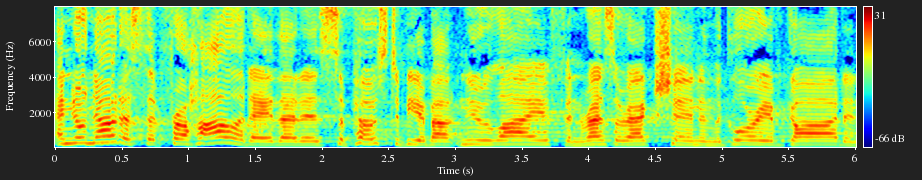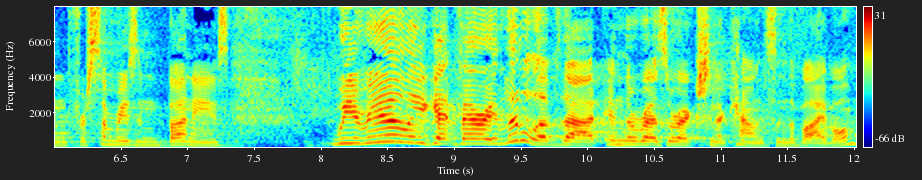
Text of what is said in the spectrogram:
And you'll notice that for a holiday that is supposed to be about new life and resurrection and the glory of God and for some reason bunnies, we really get very little of that in the resurrection accounts in the Bible.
